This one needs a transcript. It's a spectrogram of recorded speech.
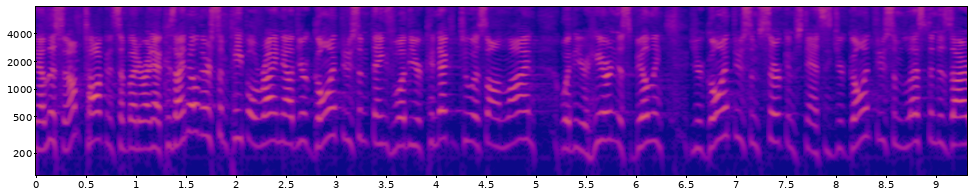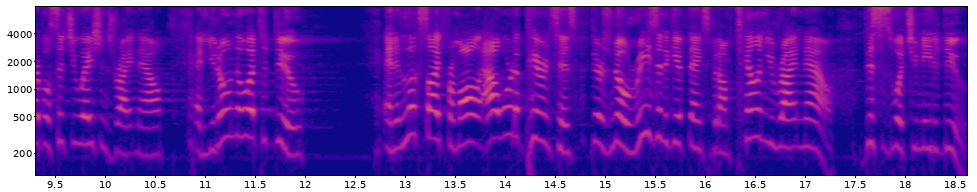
Now, listen, I'm talking to somebody right now because I know there's some people right now, you're going through some things, whether you're connected to us online, whether you're here in this building, you're going through some circumstances, you're going through some less than desirable situations right now, and you don't know what to do. And it looks like from all outward appearances, there's no reason to give thanks, but I'm telling you right now, this is what you need to do.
